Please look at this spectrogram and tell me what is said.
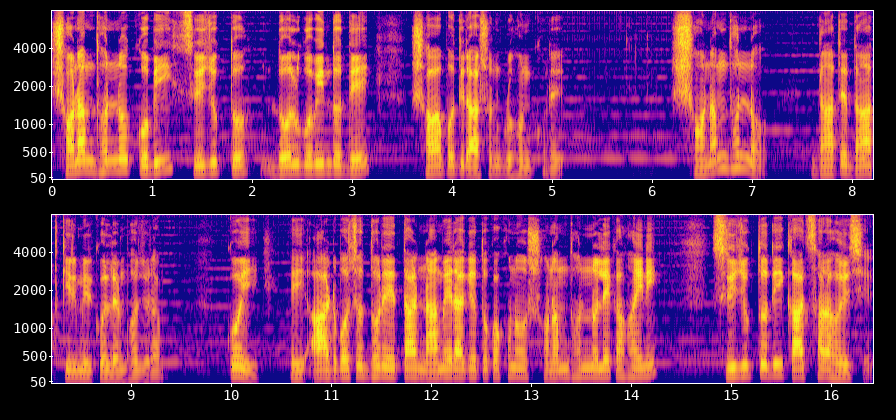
স্বনামধন্য কবি শ্রীযুক্ত দোল গোবিন্দ দে সভাপতির আসন গ্রহণ করে। স্বনামধন্য? দাঁতে দাঁত কিরমির করলেন ভজরাম। কই, এই আট বছর ধরে তার নামের আগে তো কখনো স্বনামধন্য লেখা হয়নি? শ্রীযুক্ত দিয়েই কাজ সারা হয়েছে।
